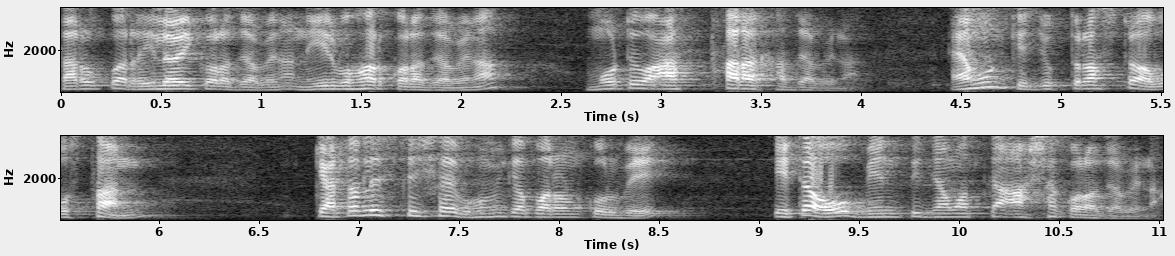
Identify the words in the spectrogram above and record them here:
তার উপর রিলাই করা যাবে না, নির্ভর করা যাবে না, মোটেও আস্থা রাখা যাবে না। এমনকি যুক্তরাষ্ট্রের অবস্থান ক্যাটালিস্ট হিসেবে ভূমিকা পালন করবে, এটাও বিএনপি জামাতকে আশা করা যাবে না।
